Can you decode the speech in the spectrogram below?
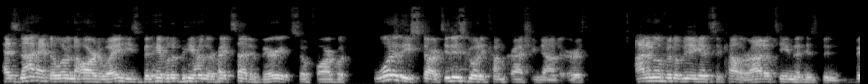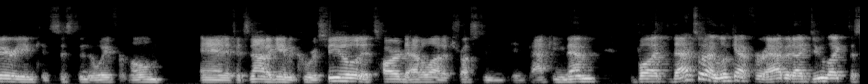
has not had to learn the hard way. He's been able to be on the right side of variance so far, but one of these starts, it is going to come crashing down to earth. I don't know if it'll be against a Colorado team that has been very inconsistent away from home. And if it's not a game at Coors Field, it's hard to have a lot of trust in, in backing them. But that's what I look at for Abbott. I do like the,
